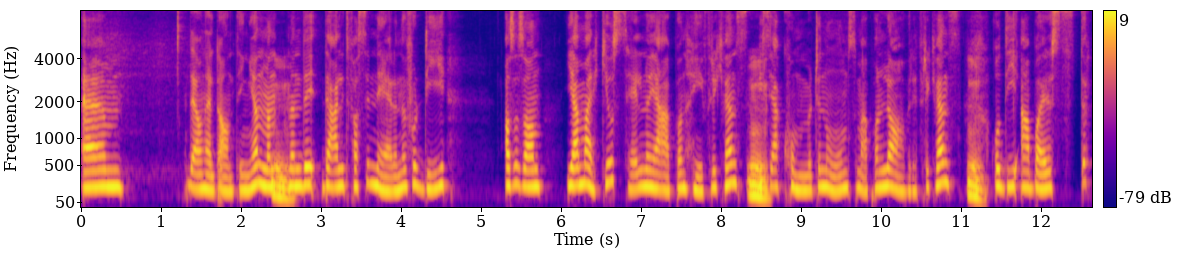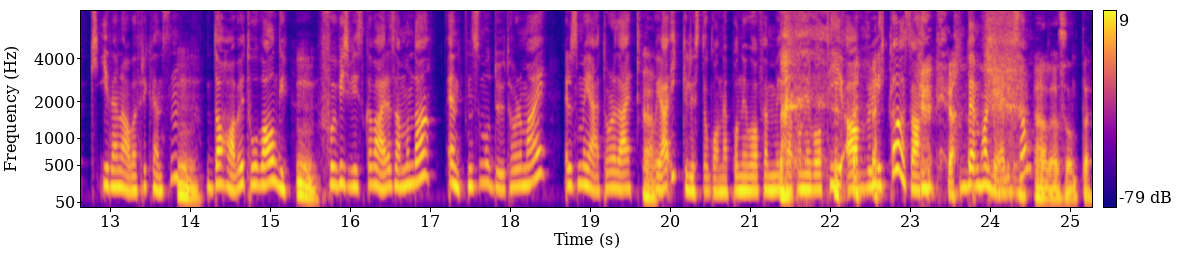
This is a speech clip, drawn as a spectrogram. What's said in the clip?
Um, det er jo en helt annen ting igjen, men, Mm. men det, det er litt fascinerende fordi altså sånn, jeg merker jo selv når jeg er på en høy frekvens, Mm. hvis jeg kommer til noen som er på en lavere frekvens, og de er bare stuck i den lave frekvensen, Mm. da har vi to valg. For hvis vi skal være sammen da, enten så må du tåle meg, eller så må jeg tåle deg. Ja. Og jeg har ikke lyst til å gå ned på nivå fem hvis jeg er på nivå ti av lykke, altså. Ja. Hvem har det, liksom? Ja, det er sant, det.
